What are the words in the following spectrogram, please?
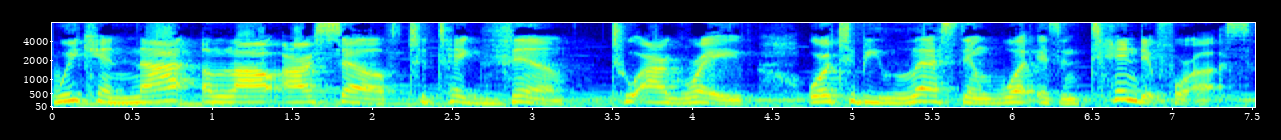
We cannot allow ourselves to take them to our grave or to be less than what is intended for us.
